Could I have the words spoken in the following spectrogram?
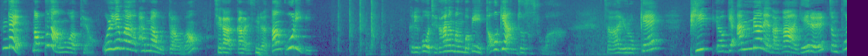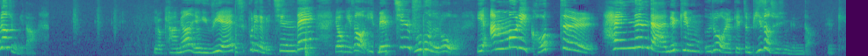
근데 나쁘지 않은 것 같아요. 올리브영에 판매하고 있더라고요. 제가 아까 말씀드렸던 꼬리빗. 그리고 제가 하는 방법이 떡이 안 져서 좋아. 자, 이렇게 빛 여기 앞면에다가 얘를 좀 뿌려줍니다. 이렇게 하면 여기 위에 스프레이가 맺히는데 여기서 이 맺힌 부분으로 이 앞머리 겉을 핥는다 느낌으로 이렇게 좀 빗어주시면 됩니다. 이렇게.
